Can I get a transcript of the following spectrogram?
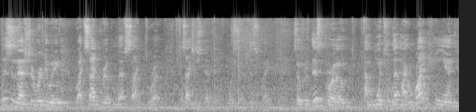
This semester we're doing right side grip, left side throw. Let's actually step one step this way. So for this throw, I'm going to let my right hand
